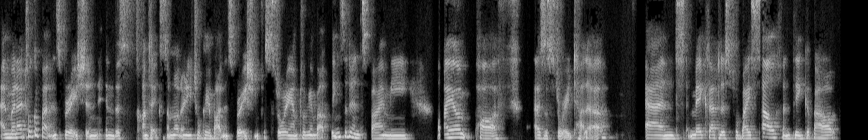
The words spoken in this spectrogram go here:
and when i talk about inspiration in this context i'm not only talking about inspiration for story i'm talking about things that inspire me my own path as a storyteller and make that list for myself and think about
